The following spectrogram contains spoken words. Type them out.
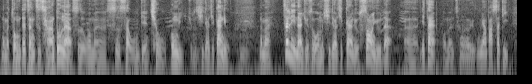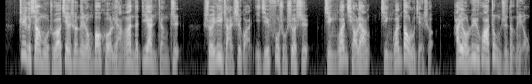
那么总的整治长度呢是我们四十五点七五公里，就是西条溪干流，嗯，那么这里呢就是我们西条溪干流上游的呃一旦，我们称为乌央坝湿地。这个项目主要建设内容包括两岸的堤岸整治、水利展示馆以及附属设施、景观桥梁。景观道路建设，还有绿化种植等内容。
